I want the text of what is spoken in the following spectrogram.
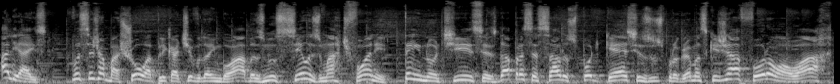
Aliás, você já baixou o aplicativo da Emboabas no seu smartphone? Tem notícias, dá para acessar os podcasts dos programas que já foram ao ar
